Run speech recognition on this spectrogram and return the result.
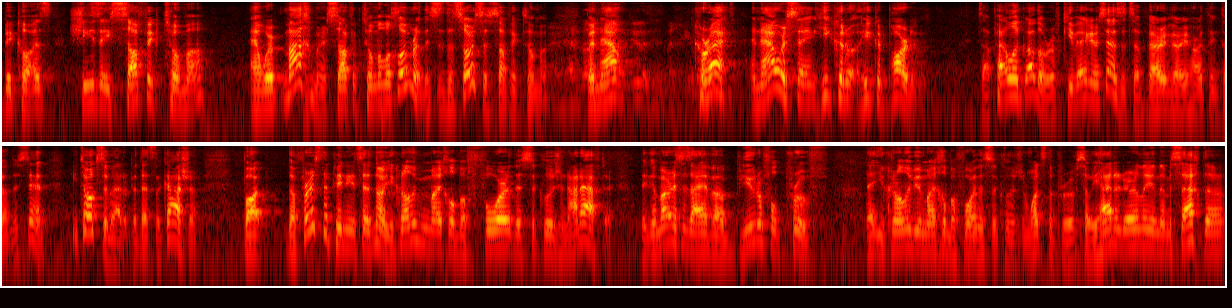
because she's a suffix tuma, and we're machmer suffix tuma lechumra. This is the source of suffix tuma. But now, to do with his mechila. correct. And now we're saying he could he could pardon. It's a pella gadol. Rav Akiva Eiger says it's a very very hard thing to understand. He talks about it, but that's the kasha. But the first opinion says no, you can only be Michael before the seclusion, not after. The Gemara says I have a beautiful proof that you can only be Michael before the seclusion. What's the proof? So we had it early in the Masechta.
